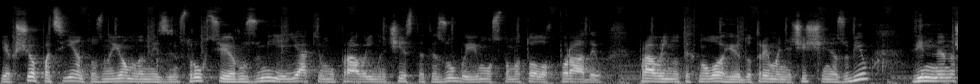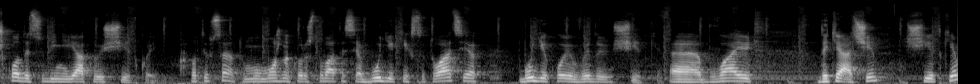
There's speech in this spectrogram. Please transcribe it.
Якщо пацієнт ознайомлений з інструкцією, розуміє, як йому правильно чистити зуби, йому стоматолог порадив правильну технологію дотримання чищення зубів, він не нашкодить собі ніякою щіткою. От і все. Тому можна користуватися в будь-яких ситуаціях будь-якою видою щітки. Е, бувають дитячі щітки.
